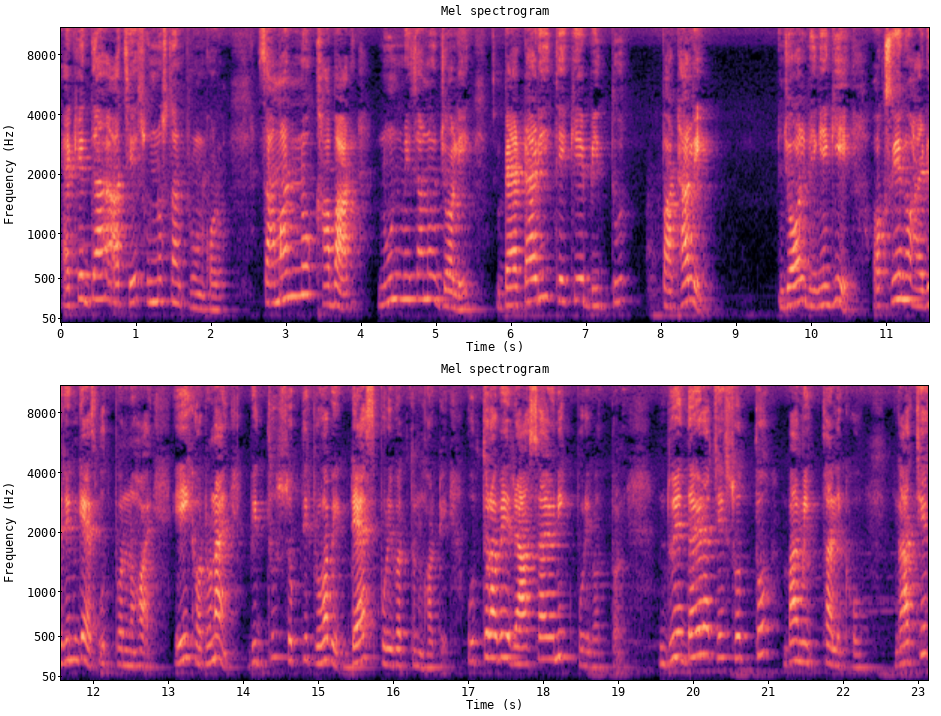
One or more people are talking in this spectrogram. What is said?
একের দা আছে শূন্যস্থান পূরণ করো। সামান্য খাবার নুন মেশানো জলে ব্যাটারি থেকে বিদ্যুৎ পাঠালে জল ভেঙে গিয়ে অক্সিজেন ও হাইড্রোজেন গ্যাস উৎপন্ন হয়। এই ঘটনায় বিদ্যুৎ শক্তির প্রভাবে ড্যাশ পরিবর্তন ঘটে। উত্তর হবে রাসায়নিক পরিবর্তন। দুয়ের দাগের আছে সত্য বা মিথ্যা লেখো। গাছের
